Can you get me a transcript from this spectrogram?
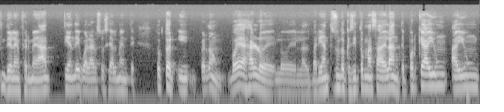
de la enfermedad, tiende a igualar socialmente. Doctor, y perdón, voy a dejar lo de, lo de las variantes un toquecito más adelante, porque hay un, hay, un,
